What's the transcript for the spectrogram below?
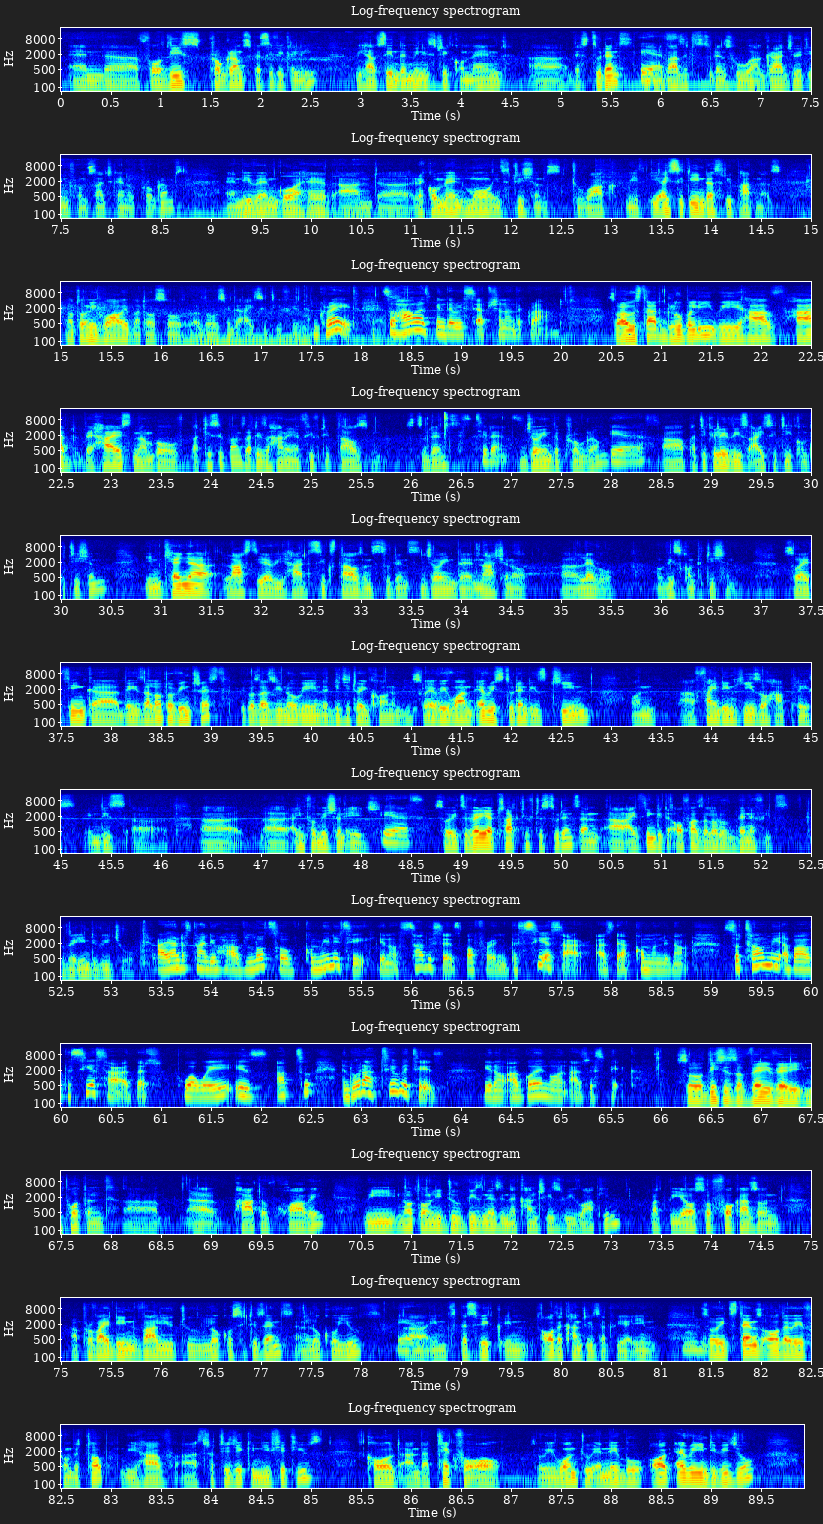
and uh, for this program specifically, we have seen the ministry commend uh, the students, yes. the university students who are graduating from such kind of programs, and even go ahead and uh, recommend more institutions to work with ICT industry partners, not only Huawei, but also those in the ICT field. Great. Yes. So how has been the reception on the ground? So I will start globally. We have had the highest number of participants, that is 150,000 students, students join the program. Yes. Uh, particularly this ICT competition. In Kenya, last year we had 6,000 students join the national uh, level of this competition. So I think uh, there is a lot of interest because as you know, we're in the digital economy. So yes. everyone, every student is keen on uh, finding his or her place in this uh, uh, uh information age. Yes. So it's very attractive to students and uh, I think it offers a lot of benefits to the individual. I understand you have lots of community you know, services offering the CSR as they are commonly known. So tell me about the CSR that Huawei is up to and what activities you know, are going on as we speak. So this is a very, very important uh, uh, part of Huawei. We not only do business in the countries we work in, but we also focus on uh, providing value to local citizens and local youth yeah. uh, in specific in all the countries that we are in. Mm -hmm. So it stems all the way from the top. We have uh, strategic initiatives called under Tech for All. So we want to enable all, every individual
